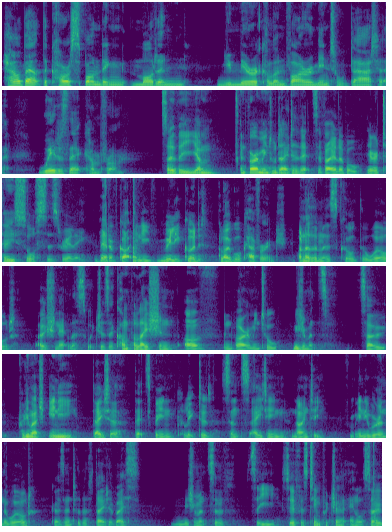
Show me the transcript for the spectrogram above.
How about the corresponding modern numerical environmental data? Where does that come from? So the um, environmental data that's available, there are two sources really that have got any really good global coverage. One of them is called the World Ocean Atlas, which is a compilation of environmental measurements. So pretty much any data that's been collected since 1890 from anywhere in the world goes into this database measurements of sea surface temperature and also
